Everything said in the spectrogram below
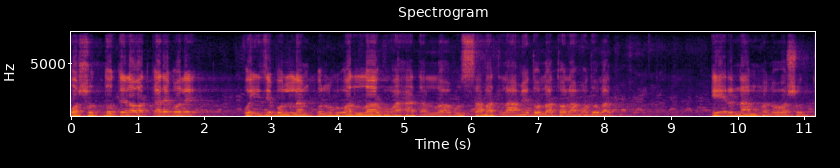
অশুদ্ধ তেলাওয়াত কারে বলে? ওই যে বললাম কুলহু আল্লাহ আহাদ, আল্লাহু সামাদ লামে দোলা তলা মদোলাত এর নাম হলো অশুদ্ধ।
